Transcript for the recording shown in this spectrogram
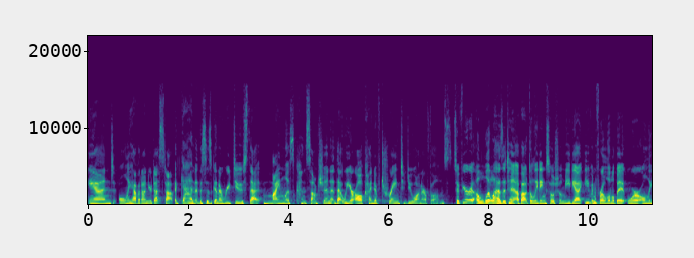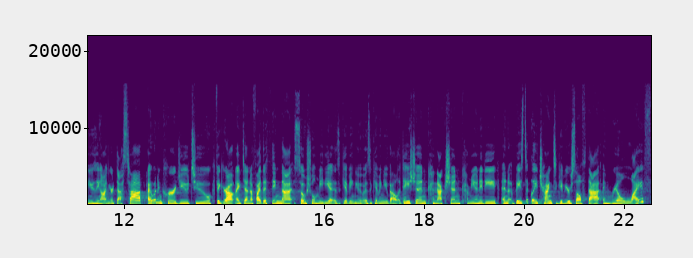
and only have it on your desktop. Again, this is going to reduce that mindless consumption that we are all kind of trained to do on our phones. So if you're a little hesitant about deleting social media, even for a little bit, or only using on your desktop, I would encourage you to figure out and identify the thing that social media is giving you. Is it giving you validation, connection, community, and basically trying to to give yourself that in real life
